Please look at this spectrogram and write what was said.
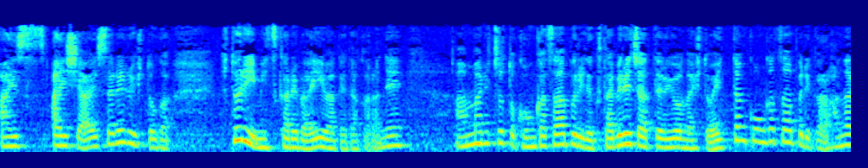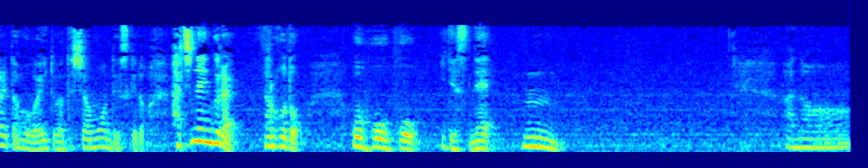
愛し愛される人が一人見つかればいいわけだからね。あんまりちょっと婚活アプリでくたびれちゃってるような人は一旦婚活アプリから離れた方がいいと私は思うんですけど8年ぐらい。なるほど。ほうほうほう。いいですね。うん。あのー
